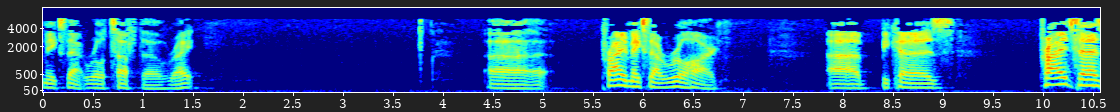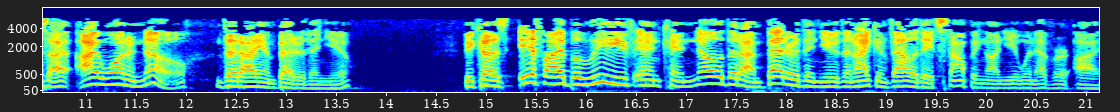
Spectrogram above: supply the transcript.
makes that real tough, though, right? Uh, pride makes that real hard uh, because pride says, I, I want to know that I am better than you. Because if I believe and can know that I'm better than you, then I can validate stomping on you whenever I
